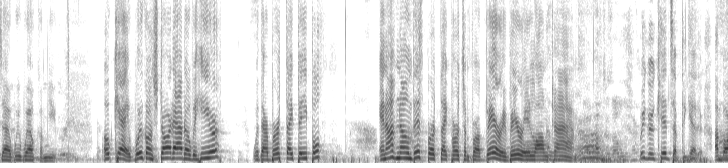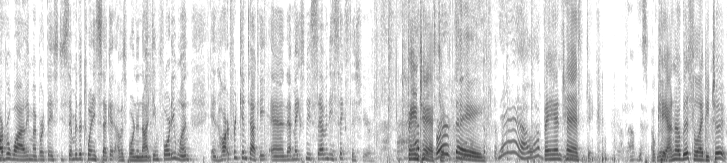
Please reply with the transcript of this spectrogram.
So we welcome you. Okay, we're going to start out over here with our birthday people. And I've known this birthday person for a very, very long time. Oh. We grew kids up together. I'm oh. Barbara Wiley. My birthday is December the 22nd. I was born in 1941 in Hartford, Kentucky, and that makes me 76 this year. Fantastic. Happy birthday. Yeah, I love, Fantastic. I love this. Okay, I know this lady too.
